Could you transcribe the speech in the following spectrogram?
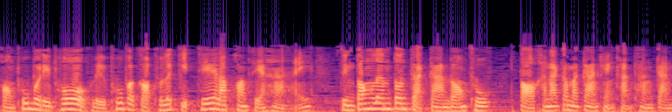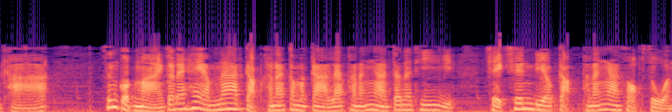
ของผู้บริโภค หรือผู้ประกอบธุรกิจที่ได้รับความเสียหาย จึงต้องเริ่มต้นจากการร้องทุกข์ต่อคณะกรรมการแข่งขันทางการค้า ซึ่งกฎหมายก็ได้ให้อำนาจกับคณะกรรมการและพนักงงานเจ้าหน้าที่เชกเช่นเดียวกับพนักงงานสอบสวน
